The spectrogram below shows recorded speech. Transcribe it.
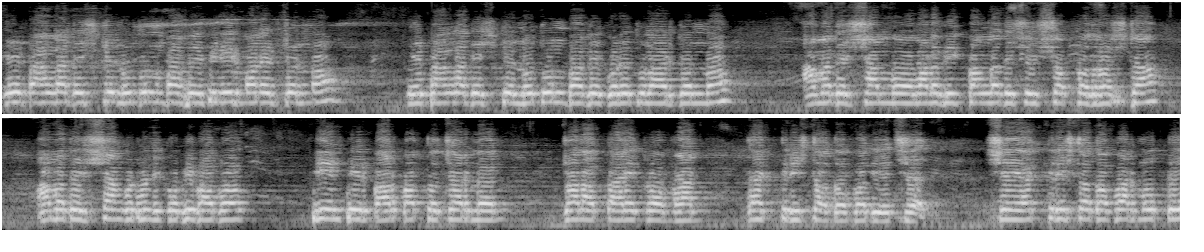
এই বাংলাদেশকে নতুনভাবে বিনির্মাণের জন্য, এই বাংলাদেশকে নতুনভাবে গড়ে তোলার জন্য আমাদের সাম্য মানবিক বাংলাদেশের স্বপ্নদ্রষ্টা, আমাদের সাংগঠনিক অভিভাবক বিএনপির ভারপ্রাপ্ত চেয়ারম্যান জনাব তারেক রহমান একত্রিশটা দফা দিয়েছেন। সেই একত্রিশটা দফার মধ্যে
